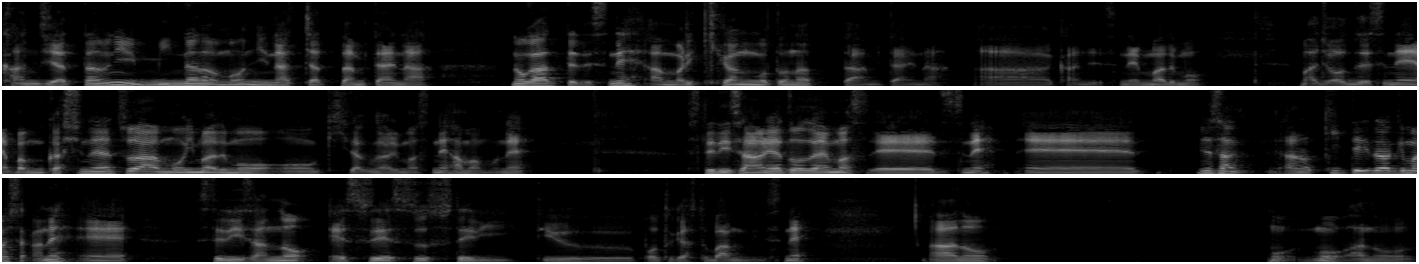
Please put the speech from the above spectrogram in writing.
感じやったのにみんなのもんになっちゃったみたいなのがあってですね、あんまり期間ごとなったみたいな感じですね。まあでも、まあ上手ですね。やっぱ昔のやつはもう今でも聞きたくなりますね、ハマもね。ステディさんありがとうございます。えー、ですね、えー、皆さん、あの、聞いていただけましたかねえー、ステディさんの SS ステディっていうポッドキャスト番組ですね。あの、もう、もう、あの、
